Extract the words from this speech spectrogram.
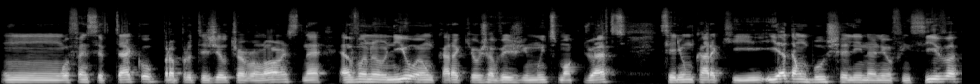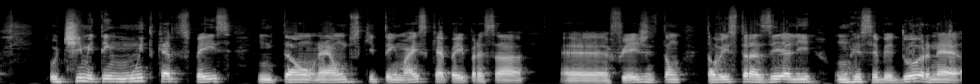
um offensive tackle para proteger o Trevor Lawrence, né? Evan O'Neill é um cara que eu já vejo em muitos mock drafts, seria um cara que ia dar um boost ali na linha ofensiva. O time tem muito cap space, então, né, é um dos que tem mais cap aí para essa é, free agent, então talvez trazer ali um recebedor, né?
